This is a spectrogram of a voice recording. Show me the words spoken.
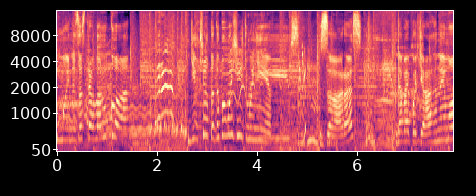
у мене застрягла рука. Дівчата, допоможіть мені. Зараз. Давай потягнемо.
